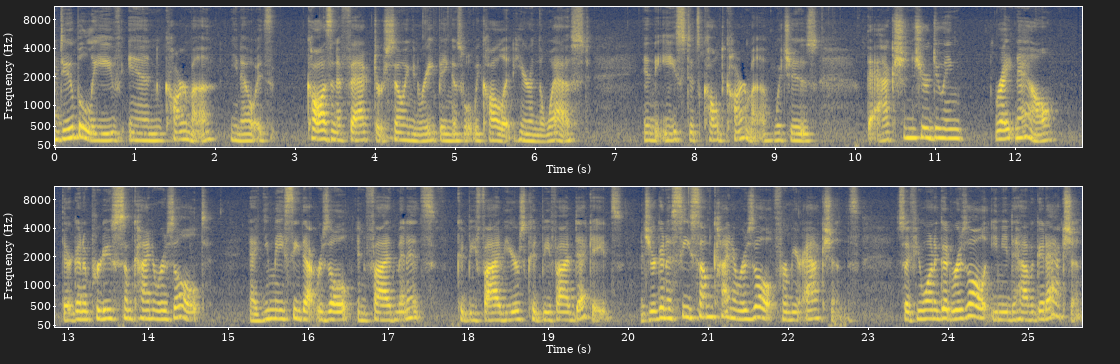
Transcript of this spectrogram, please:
do believe in karma. You know, it's cause and effect or sowing and reaping is what we call it here in the West. In the East, it's called karma, which is the actions you're doing right now, they're going to produce some kind of result. Now, you may see that result in five minutes, could be five years, could be five decades. But you're going to see some kind of result from your actions. So, if you want a good result, you need to have a good action.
